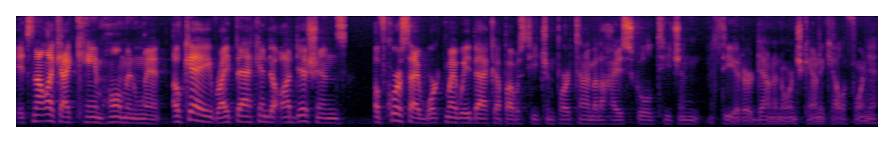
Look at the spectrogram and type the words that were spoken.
It's not like I came home and went, okay, right back into auditions. Of course, I worked my way back up. I was teaching part time at a high school, teaching theater down in Orange County, California,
